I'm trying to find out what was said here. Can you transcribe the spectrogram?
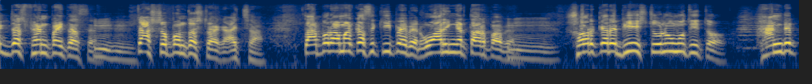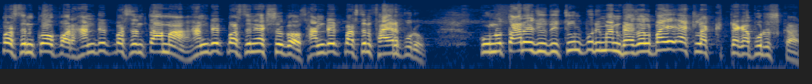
একজাস্ট ফ্যান পাইতেছেন। চারশো পঞ্চাশ টাকা আচ্ছা। তারপর আমার কাছে কি পাবেন ওয়ারিং এর তার পাবেন। সরকারে বিএসটি অনুমোদিত। Hundred percent copper hundred percent তামা হান্ড্রেড পার্সেন্ট একশো গজ হান্ড্রেড পার্সেন্ট ফায়ার প্রুফ কোনো তারে যদি চুল পরিমাণ ভেজাল পায় এক লাখ টাকা পুরস্কার।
